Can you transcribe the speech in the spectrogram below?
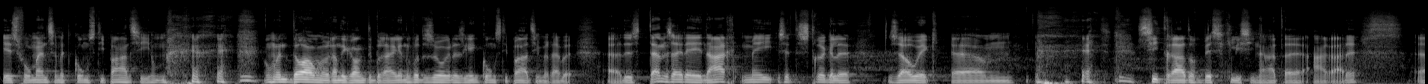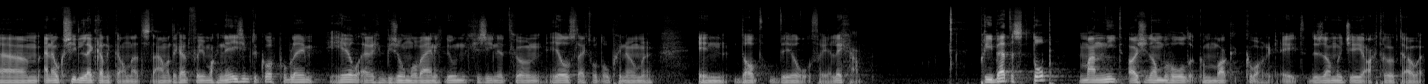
is voor mensen met constipatie. Om, om hun darmen aan de gang te brengen en ervoor te zorgen dat ze geen constipatie meer hebben. Uh, dus tenzij dat je daarmee zit te struggelen, zou ik um, citraat of bisglycinaat uh, aanraden. Um, en ook zie je lekker aan de kant laten staan. Want het gaat voor je magnesiumtekortprobleem heel erg bijzonder weinig doen. Gezien het gewoon heel slecht wordt opgenomen in dat deel van je lichaam. Pribet is top, maar niet als je dan bijvoorbeeld een bak kwark eet. Dus dan moet je je achterhoofd houden.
